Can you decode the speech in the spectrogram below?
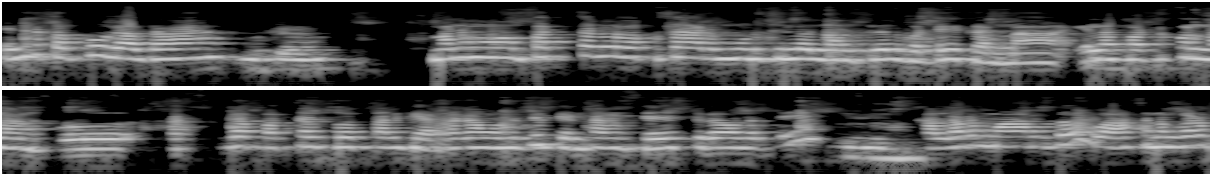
ఎంత తక్కువ కదా? మనం పచ్చళ్ళు ఒకసారి మూడు కిలోలు నాలుగు కిలోలు పట్టే కన్నా ఇలా పట్టుకున్నాకు చక్కగా పచ్చడి చూడటానికి ఎర్రగా ఉండదు తినడానికి టేస్ట్గా ఉండదు కలర్ మారదు వాసన కూడా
